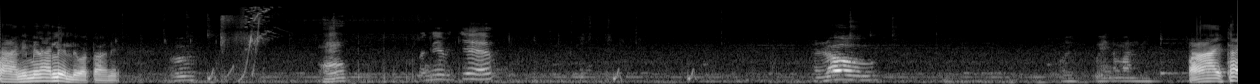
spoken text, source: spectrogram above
ตานี้ไม่น่าเล่นเลยว่ะตานี้ำเออ My name is Jeff. ฮัลโหลเฮ้ยเว้ยน้ำมันมีตายไข่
